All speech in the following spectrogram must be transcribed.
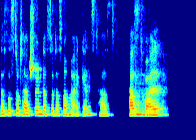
das ist total schön, dass du das nochmal ergänzt hast, hast mhm. weil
